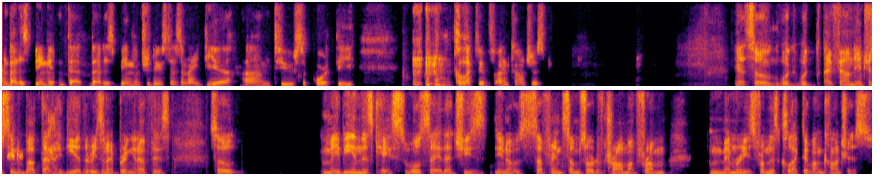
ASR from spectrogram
and that is being that that is being introduced as an idea um, to support the collective unconscious. Yeah. So what what I found interesting about that idea, the reason I bring it up is, so maybe in this case, we'll say that she's you know suffering some sort of trauma from memories from this collective unconscious,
